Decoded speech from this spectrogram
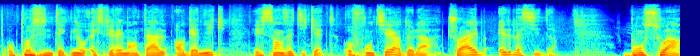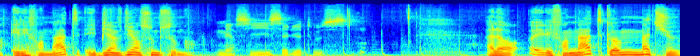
propose une techno expérimentale, organique et sans étiquette, aux frontières de la tribe et de l'acide. Bonsoir Elephant Mat et bienvenue en Soum Soum. Merci, salut à tous. Alors, Elephant Mat comme Mathieu.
